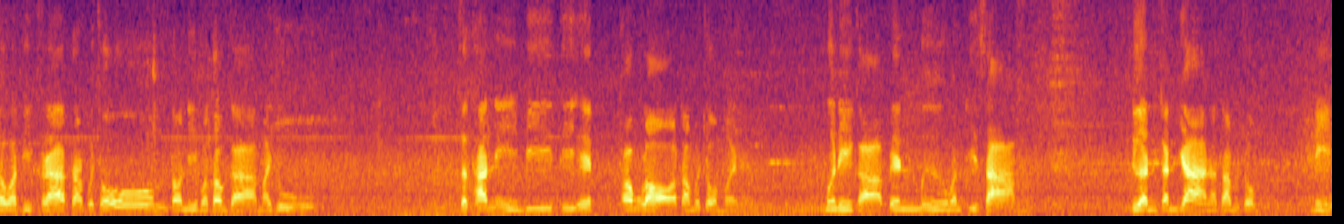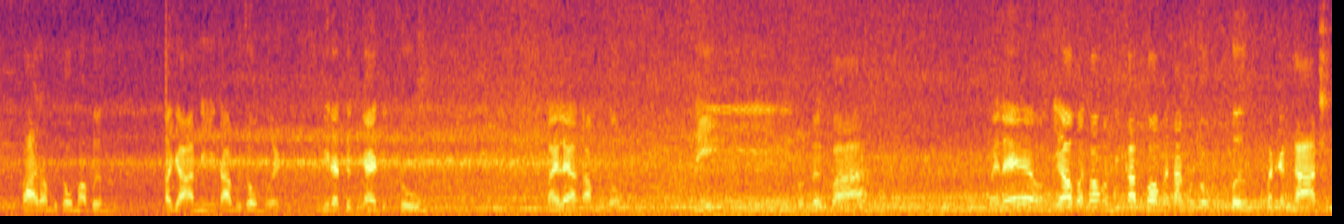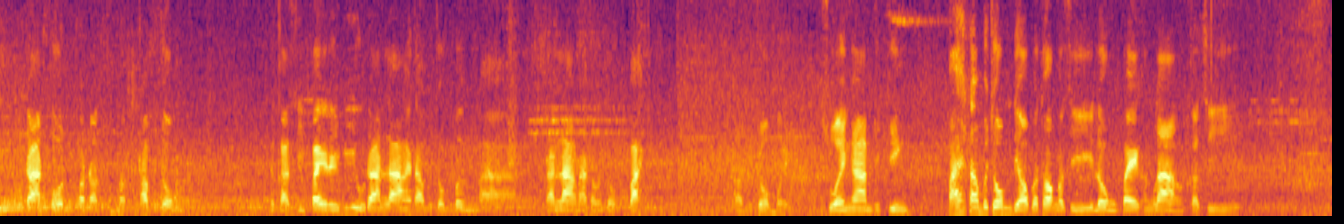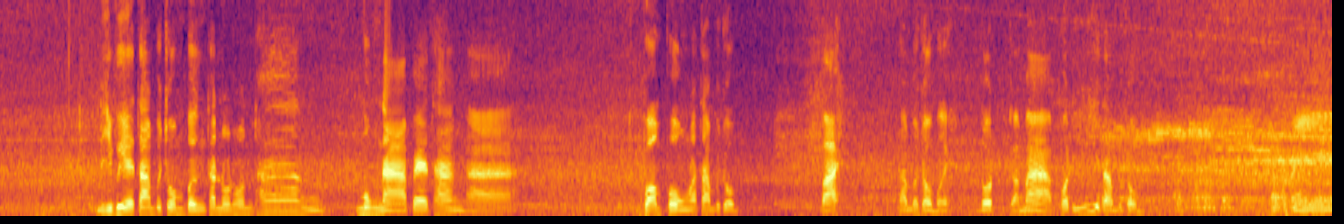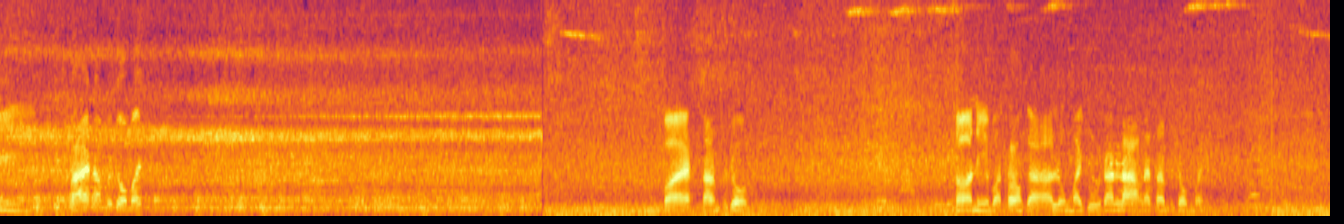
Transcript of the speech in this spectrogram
สวัสดีครับท่านผู้ชม ตอนนี้มาต้องกามาอยู่ สถานี BTS ทองหล่อท่านผู้ชมเลยมือนี้กาเป็นมือวันที่สามเดือนกันยานะท่านผู้ชม นี่พาท่านผู้ชมมาเบิ่งพยานนี่ท่านผู้ชมเลยมีแต่ตึกใหญ่ตึกสูง ไปแล้วท่านผู้ชม นี่รถไฟฟ้าไปแล้วเดี๋ยวปะท่องกับพี่กับกล้องให้ท่านผู้ชมเบิ่งบรรยากาศอยู่ด้านบนก่อนท่านผู้ชม แล้วก็สิไปรีวิวด้านล่างให้ท่านผู้ชมเบิ่งอ่าด้านล่างนะท่านผู้ชมไปท่านผู้ชมเลยสวยงามจริงๆไปท่านผู้ชมเดี๋ยวปะท่องกับสีลงไปข้างล่างกับสีรีวิวให้ท่านผู้ชมเบิ่งถนนหนทาง มุ่งหนาไปทางอ่าพร้อมพงนะท่านผู้ชม ไปท่านผู้ชมเลยรถกลับมาพอดีท่านผู้ชมนี่ไปท่านผู้ชมเลย ไปท่านผู้ชมตอนนี้บัดทองกาลงมาอยู่ด้านล่างแล้วท่านผู้ชมไป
